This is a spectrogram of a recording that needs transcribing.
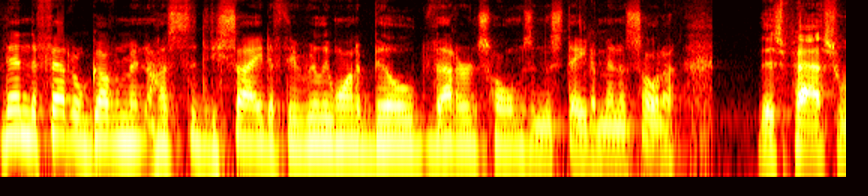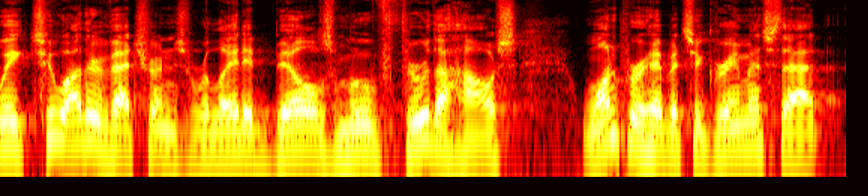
then the federal government has to decide if they really want to build veterans homes in the state of Minnesota. This past week, two other veterans-related bills moved through the House. One prohibits agreements that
